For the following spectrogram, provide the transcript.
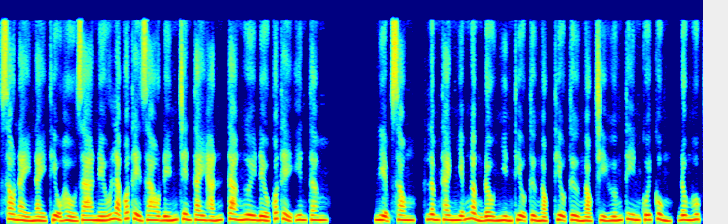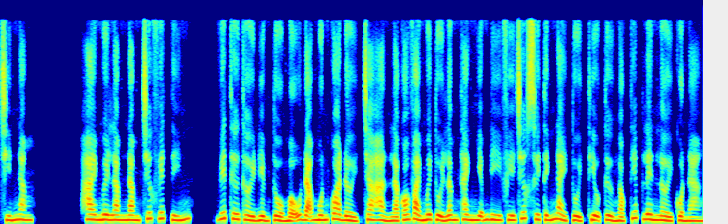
sau này này thiệu hầu ra nếu là có thể giao đến trên tay hắn ta ngươi đều có thể yên tâm. Niệm xong, Lâm Thanh Nhiễm ngẩng đầu nhìn Thiệu Tử Ngọc, Thiệu Tử Ngọc chỉ hướng tin cuối cùng, Đông Húc 9 năm. 25 năm trước viết tín, viết thư thời điểm tổ mẫu đã muốn qua đời, cha hẳn là có vài mươi tuổi Lâm Thanh Nhiễm đi phía trước suy tính này tuổi Thiệu Tử Ngọc tiếp lên lời của nàng.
